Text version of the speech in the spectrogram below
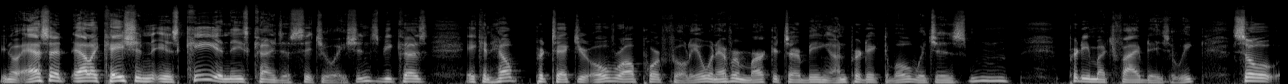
You know, asset allocation is key in these kinds of situations because it can help protect your overall portfolio whenever markets are being unpredictable, which is mm, pretty much five days a week. So,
